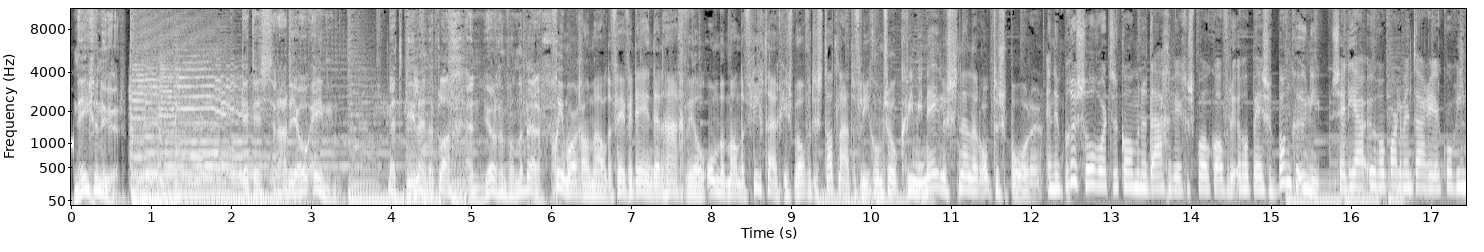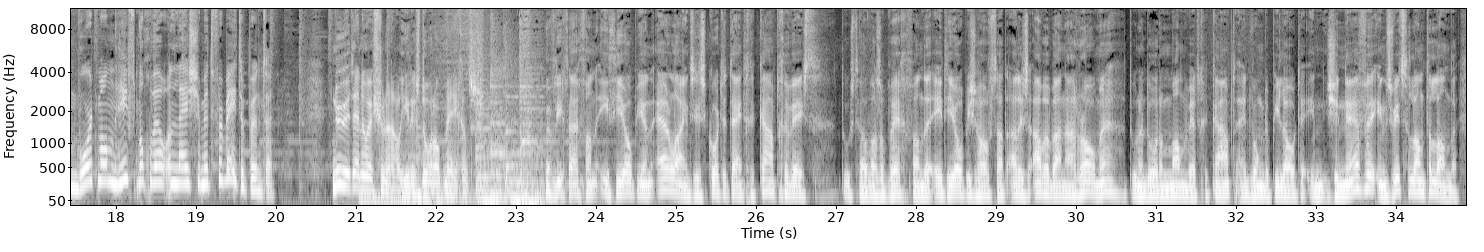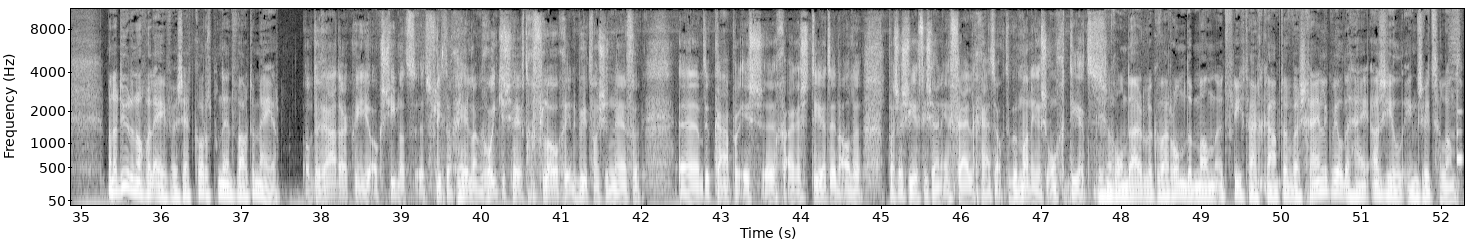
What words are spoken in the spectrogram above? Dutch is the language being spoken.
9 uur. Dit is Radio 1. Met Guylaine Plag en Jurgen van den Berg. Goedemorgen allemaal. De VVD in Den Haag wil onbemande vliegtuigjes boven de stad laten vliegen... om zo criminelen sneller op te sporen. En in Brussel wordt de komende dagen weer gesproken over de Europese Bankenunie. CDA-europarlementariër Corien Woordman heeft nog wel een lijstje met verbeterpunten. Nu het NOS Journaal. Hier is Dorald Megens. Een vliegtuig van Ethiopian Airlines is korte tijd gekaapt geweest. Het toestel was op weg van de Ethiopische hoofdstad Addis Ababa naar Rome... toen het door een man werd gekaapt. Hij dwong de piloten in Genève in Zwitserland te landen. Maar dat duurde nog wel even, zegt correspondent Wouter Meijer. Op de radar kun je ook zien dat het vliegtuig heel lang rondjes heeft gevlogen in de buurt van Genève. Uh, de kaper is uh, gearresteerd en alle passagiers die zijn in veiligheid. Ook de bemanning is ongedeerd. Het is nog onduidelijk waarom de man het vliegtuig kaapte. Waarschijnlijk wilde hij asiel in Zwitserland.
